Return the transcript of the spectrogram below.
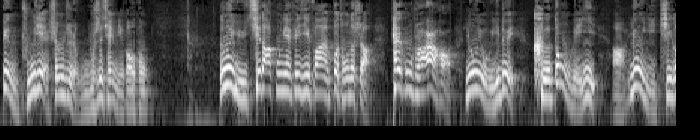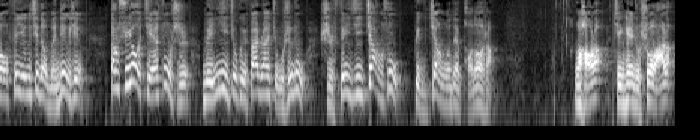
并逐渐升至五十千米高空。那么与其他空间飞机方案不同的是啊，太空船二号拥有一对可动尾翼啊，用以提高飞行器的稳定性。当需要减速时，尾翼就会翻转九十度，使飞机降速并降落在跑道上。那好了，今天就说完了。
